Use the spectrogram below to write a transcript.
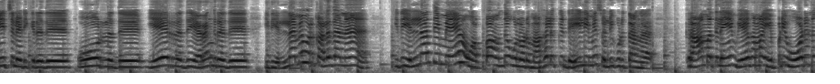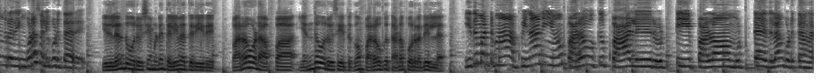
நீச்சல் அடிக்கிறது ஓடுறது ஏறுறது இறங்குறது இது எல்லாமே ஒரு கலை தானே? இது எல்லாத்தையுமே அவங்க அப்பா வந்து உங்களோட மகளுக்கு டெய்லியுமே சொல்லி கொடுத்தாங்க. கிராமத்திலயும் வேகமா எப்படி ஓடணுங்கிறதையும் கூட சொல்லி கொடுத்தாரு. இதுல இருந்து ஒரு விஷயம் மட்டும் தெளிவா தெரியுது. பறவோட அப்பா எந்த ஒரு விஷயத்துக்கும் பறவுக்கு தடை போடுறதே இல்ல. இது மட்டுமா? பின்னாடியும் பறவுக்கு பால் ரொட்டி பழம் முட்டை இதெல்லாம் கொடுத்தாங்க.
